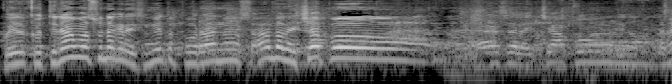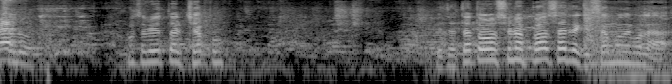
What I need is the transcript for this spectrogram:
Pues continuamos, un agradecimiento por darnos. ¡Ándale, Chapo! Gracias, Chapo. Un saludo. Un saludo al Chapo. Mientras vamos a hacer una pausa y regresamos de volada.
